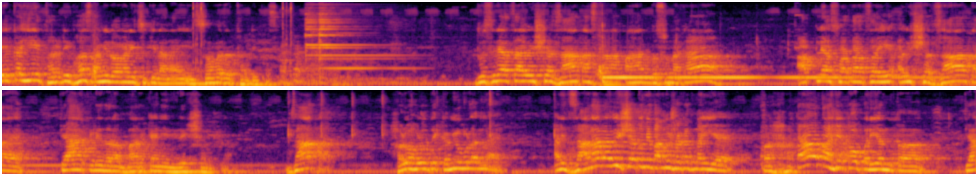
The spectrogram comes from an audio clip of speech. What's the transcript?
एकही थर्टी फर्स्ट आम्ही दोघांनी चुकीला नाही सोबतच थर्टी फर्स्ट दुसऱ्याचं आयुष्य जात असताना पाहत बसू नका. आपल्या स्वतःचंही आयुष्य जात आहे. त्याकडे जरा बारकाईने निरीक्षण केलं जात हळूहळू ते कमी होऊ लागलं आहे आणि जाणार आयुष्य तुम्ही थांबू शकत नाही आहे पण हातात आहे तोपर्यंत त्या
